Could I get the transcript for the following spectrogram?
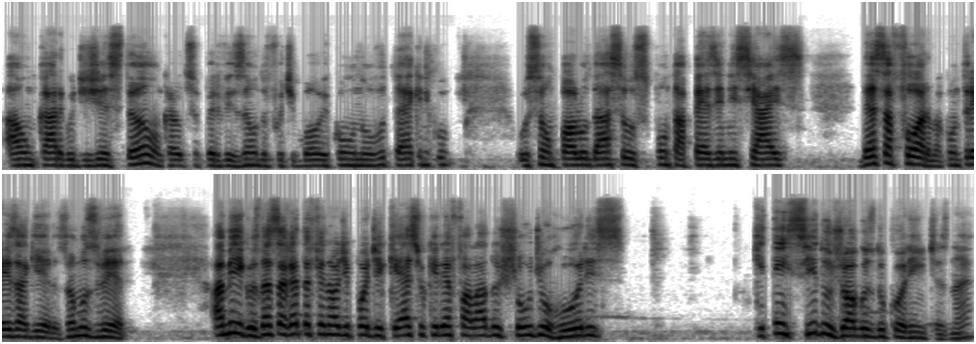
a um cargo de gestão, um cargo de supervisão do futebol e com o um novo técnico, o São Paulo dá seus pontapés iniciais dessa forma, com três zagueiros. Vamos ver. Amigos, nessa reta final de podcast, eu queria falar do show de horrores que tem sido os jogos do Corinthians, né?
